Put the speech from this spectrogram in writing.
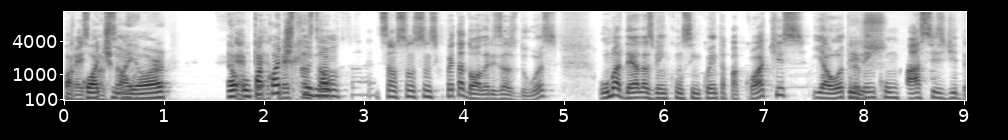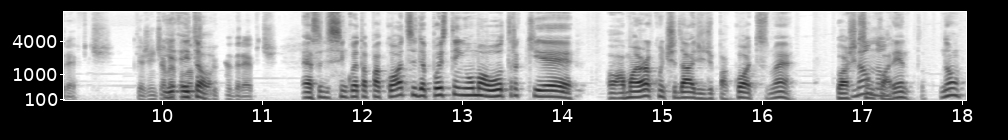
pacote maior. É, É, o pacote que. são, são 50 dólares as duas. Uma delas vem com 50 pacotes e a outra vem Isso. com passes de draft. Que a gente já E- vai falar então, sobre o que é draft. Essa de 50 pacotes, e depois tem uma outra que é a maior quantidade de pacotes, não é? Eu acho Não, que são não. 40. Não?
